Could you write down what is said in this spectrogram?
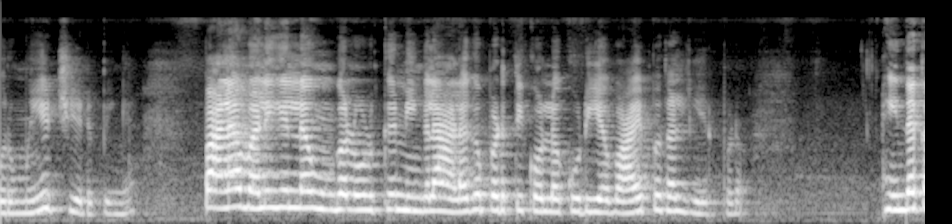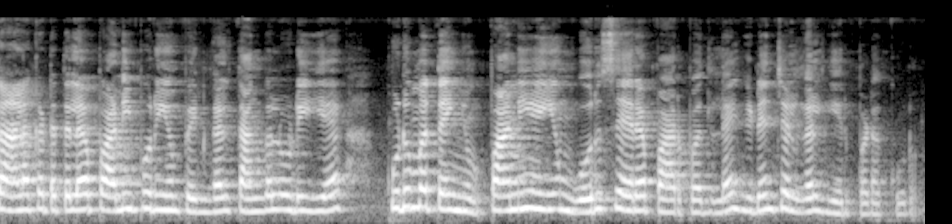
ஒரு முயற்சி எடுப்பீங்க. பல வழிகளில் உங்களுக்கு நீங்களே அழகுபடுத்தி கொள்ளக்கூடிய வாய்ப்புகள் ஏற்படும். இந்த காலகட்டத்தில் பணிபுரியும் பெண்கள் தங்களுடைய குடும்பத்தையும் பணியையும் ஒரு சேர பார்ப்பதில் இடைஞ்சல்கள் ஏற்படக்கூடும்.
